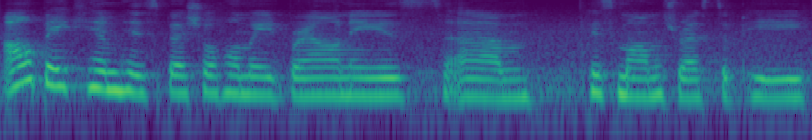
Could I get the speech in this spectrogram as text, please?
I'll bake him his special homemade brownies, um, his mom's recipe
